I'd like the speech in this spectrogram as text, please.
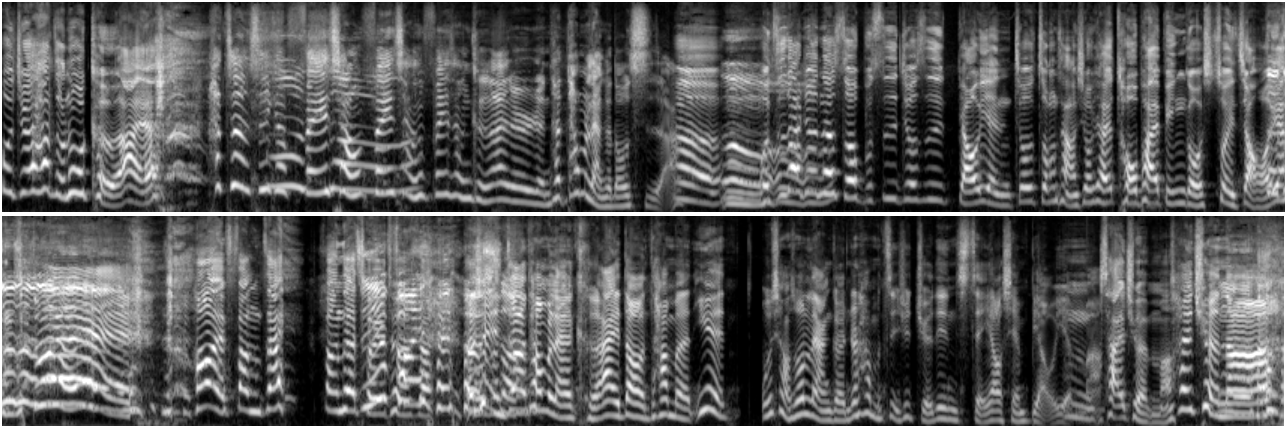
我觉得他怎么那么可爱啊？他真的是一个非常非常非常可爱的人。他他们两个都是啊。嗯嗯，我知道，就那时候不是就是表演，就中场休息还偷拍 Bingo 睡着的样子，对，然后还放在放在推特上。而且你知道他们两个可爱到他们，因为我想说两个人就他们自己去决定谁要先表演嘛，猜拳吗？猜拳啊。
